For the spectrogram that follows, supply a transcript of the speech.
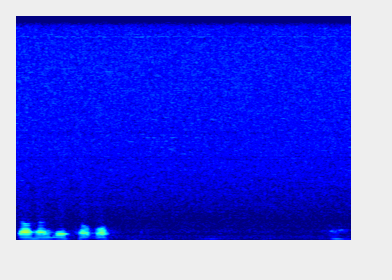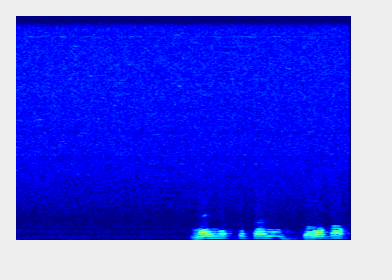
skal han bli for oss Menneskesønnen går bort,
